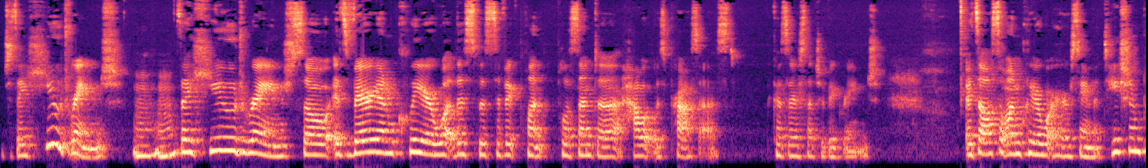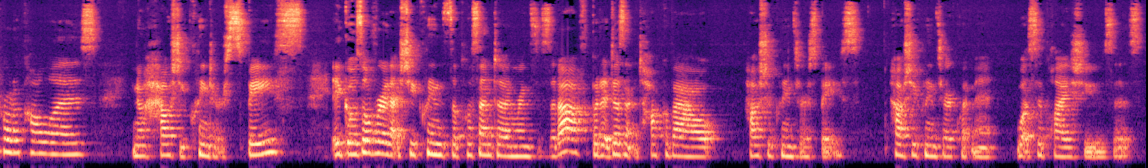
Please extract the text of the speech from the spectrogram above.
which is a huge range. Mm-hmm. It's a huge range, so it's very unclear what this specific pl- placenta, how it was processed, because there's such a big range. It's also unclear what her sanitation protocol was, you know, how she cleaned her space. It goes over that she cleans the placenta and rinses it off, but it doesn't talk about how she cleans her space, how she cleans her equipment, what supplies she uses.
